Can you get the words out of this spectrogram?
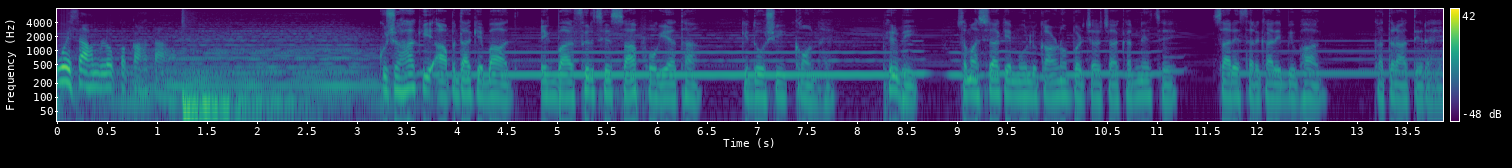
वैसा हम लोग को कहता है। कुशहा की आपदा के बाद एक बार फिर से साफ़ हो गया था कि दोषी कौन है। फिर भी समस्या के मूल कारणों पर चर्चा करने से सारे सरकारी विभाग कतराते रहे।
